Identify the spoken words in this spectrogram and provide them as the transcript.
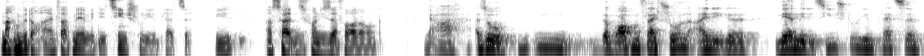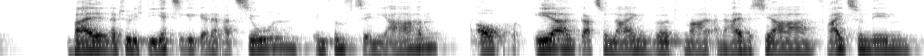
machen wir doch einfach mehr Medizinstudienplätze. Wie, was halten Sie von dieser Forderung? Ja, also hm, wir brauchen vielleicht schon einige mehr Medizinstudienplätze, weil natürlich die jetzige Generation in 15 Jahren auch eher dazu neigen wird, mal ein halbes Jahr freizunehmen,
